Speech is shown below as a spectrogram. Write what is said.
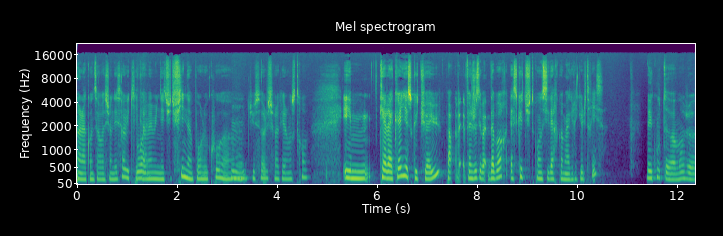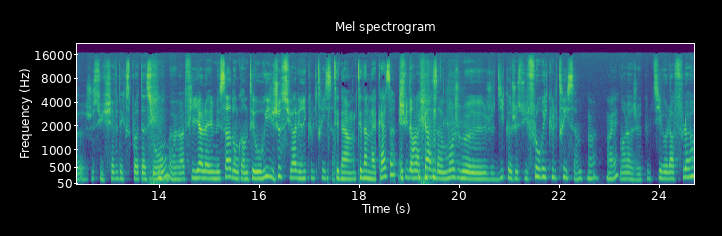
à la conservation des sols, qui est quand même une étude fine pour le coup mhm. du sol sur lequel on se trouve. Et hum, quel accueil est-ce que tu as eu Enfin, je sais pas. D'abord, est-ce que tu te considères comme agricultrice? Mais écoute, euh, moi je, suis chef d'exploitation, euh, affiliée à la MSA, donc en théorie je suis agricultrice. Tu es, dans la case Je suis dans la case. moi je, me, je dis que je suis floricultrice. Ouais. Voilà, je cultive la fleur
